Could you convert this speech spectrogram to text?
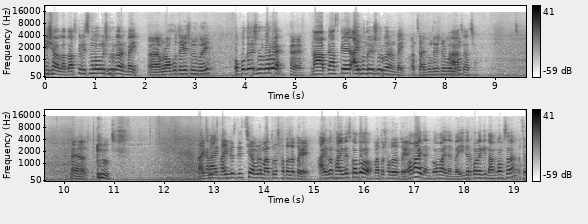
ইনশাআল্লাহ। তো আজকে বিসমিল্লাহ বলে শুরু করেন ভাই। আমরা অপো থেকে শুরু করি। ওপো থেকে শুরু করবেন? হ্যাঁ। না আপনি আজকে আইফোন থেকে শুরু করেন ভাই। আচ্ছা আইফোন থেকে শুরু করলাম। আচ্ছা আচ্ছা। আইফোন iPhone- দিচ্ছি আমরা মাত্র সাত হাজার টাকায়। আইফোন ফাইভ কত? মাত্র সাত হাজার টাকায়। কমাই দেন কমাই দেন ভাই ঈদের পরে কি দাম কমছে না? আচ্ছা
